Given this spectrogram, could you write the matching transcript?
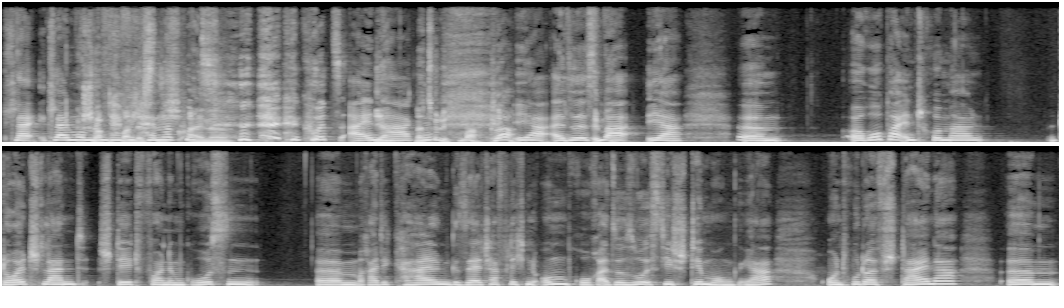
Kle kleinen Moment, darf ich einmal kurz, kurz einhaken? Ja, natürlich, mach, klar. Ja, also es Immer. war ja ähm, Europa in Trümmern, Deutschland steht vor einem großen ähm, radikalen gesellschaftlichen Umbruch. Also so ist die Stimmung, ja. Und Rudolf Steiner ähm,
